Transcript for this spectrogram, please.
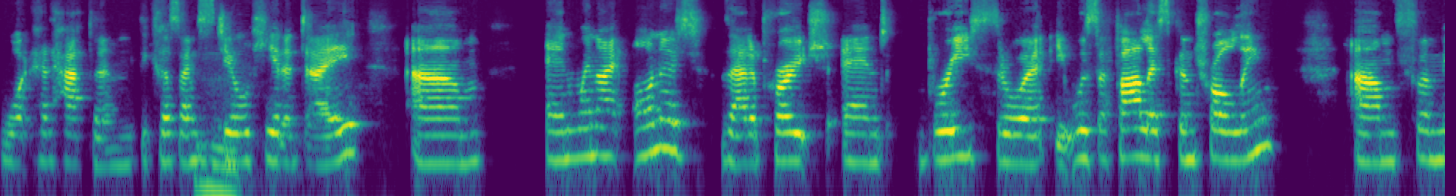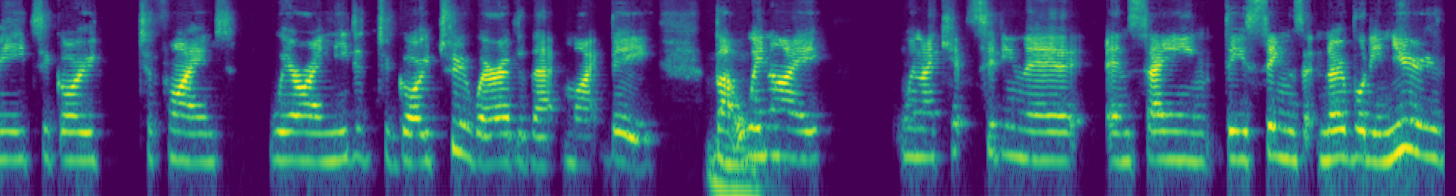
what had happened because i'm mm-hmm. still here today. Um, and when i honored that approach and breathed through it it was a far less controlling um, for me to go to find where I needed to go to, wherever that might be. But mm. when I when I kept sitting there and saying these things that nobody knew,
